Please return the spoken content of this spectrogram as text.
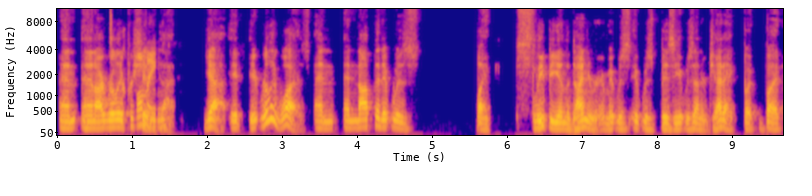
and and i really appreciated that yeah it it really was and and not that it was like sleepy in the dining room it was it was busy it was energetic but but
